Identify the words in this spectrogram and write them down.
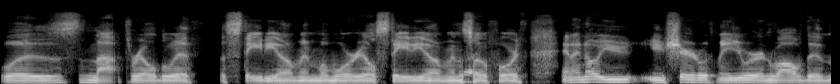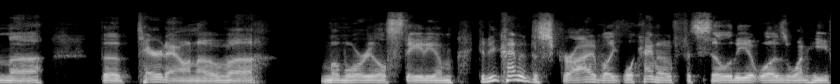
was not thrilled with the stadium and Memorial Stadium and right. so forth. And I know you you shared with me you were involved in the the teardown of uh, Memorial Stadium. Could you kind of describe like what kind of facility it was when he,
